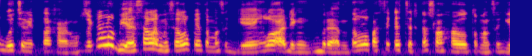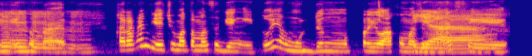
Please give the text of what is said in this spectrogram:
gue cerita kan maksudnya kan lo biasa lah misalnya lo punya teman segeng lo ada yang berantem lo pasti ke cerita salah satu teman segeng itu Mhm, kan. mhm. karena kan dia cuma teman segeng itu yang mudeng perilaku masing-masing.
